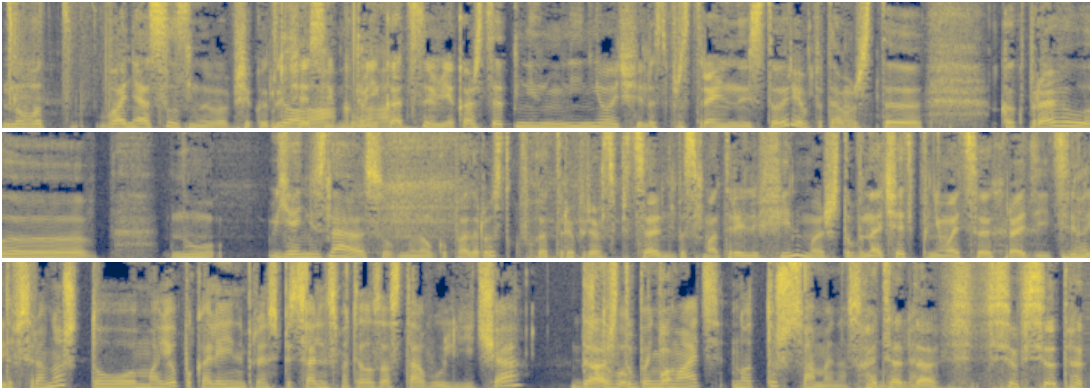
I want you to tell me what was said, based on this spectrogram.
Ну вот Ваня осознанный вообще какой-то Да, участник да. коммуникации. Мне кажется, это не, не, не очень распространенная история, потому что, как правило, ну, я не знаю особо много подростков, которые прям специально посмотрели фильмы, чтобы начать понимать своих родителей. Но это все равно, что мое поколение, например, специально смотрело заставу Ильича, да, чтобы, чтобы по- понимать. Но это то же самое, на самом Хотя деле. да, все, все так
